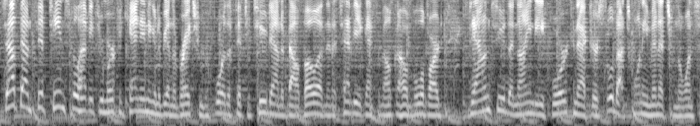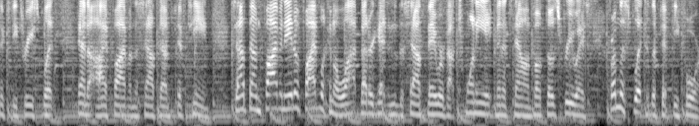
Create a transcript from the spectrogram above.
Southbound 15 still heavy through Murphy Canyon. You're going to be on the brakes from before the 52 down to Balboa. And then it's heavy again from El Cajon Boulevard down to the 94 connector. Still about 20 minutes from the 163 split down to I 5 on the southbound 15. Southbound 5 and 805 looking a lot better getting into the South Bay. We're about 28 minutes now on both those freeways from the split to the 54.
